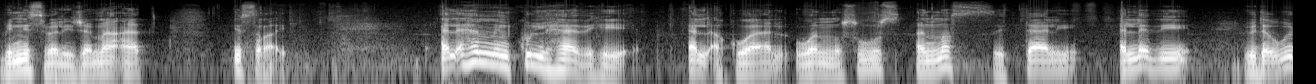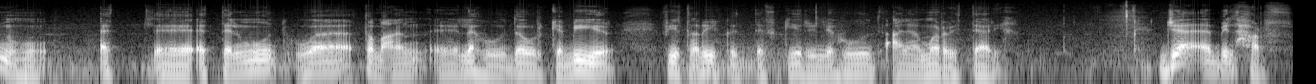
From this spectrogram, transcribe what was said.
بالنسبة لجماعة إسرائيل. الأهم من كل هذه الأقوال والنصوص النص التالي الذي يدونه التلمود وطبعا له دور كبير في طريقة تفكير اليهود على مر التاريخ. جاء بالحرف.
